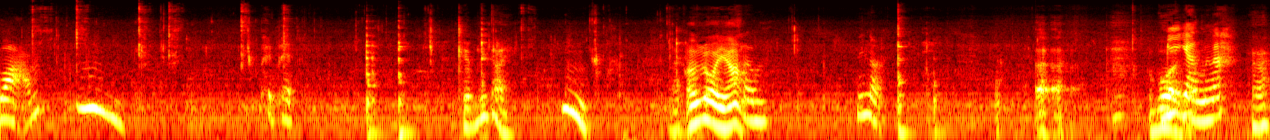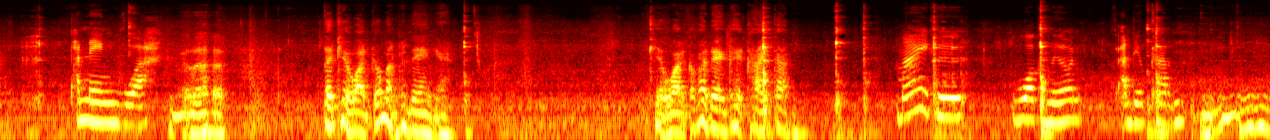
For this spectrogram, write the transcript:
หวาน เผ็ดเผ็ดเค็มนิดหน่อยอืมอร่อยอะๆเค็มนิดหน่อย บัวมีอีกอย่างหนึงนะฮะพะแนงวัว แต่เขียวหวานก็เหมือนพะแนงไง เขียวหวานกับพะแนงคล้าย ๆ กัน ไม่คือวัวกับเนื้อมันอันเดียวกัน อืม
